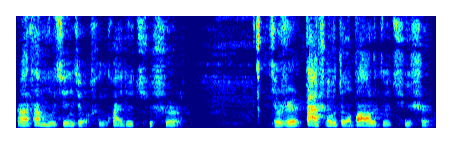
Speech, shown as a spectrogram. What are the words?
然后他母亲就很快就去世了，就是大仇得报了就去世了。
